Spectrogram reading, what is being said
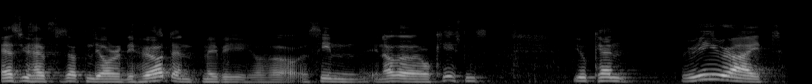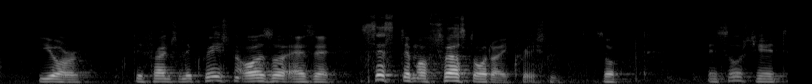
as you have certainly already heard and maybe uh, seen in other occasions, you can rewrite your differential equation also as a system of first order equation. So associate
